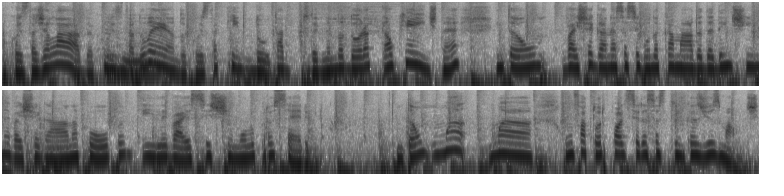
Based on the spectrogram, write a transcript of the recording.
A coisa tá gelada, a coisa tá Uhum. doendo, a coisa tá quente, do, tá tendo a dor ao quente, né? Então, vai chegar nessa segunda camada da dentina, vai chegar na polpa e levar esse estímulo para o cérebro. Então, uma, uma- um fator pode ser essas trincas de esmalte.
